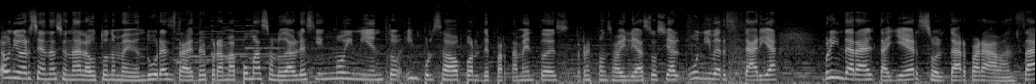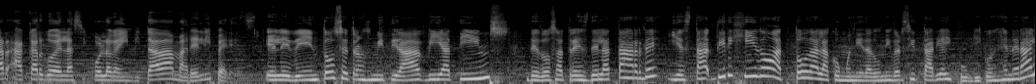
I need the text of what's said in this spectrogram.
la Universidad Nacional Autónoma de Honduras, a través del programa Pumas Saludables y en Movimiento, impulsado por el Departamento de Responsabilidad Social Universitaria, brindará el taller Soltar para Avanzar a cargo de la psicóloga invitada Marely Pérez. El evento se transmitirá vía Teams de 2 a 3 de la tarde y está dirigido a toda la comunidad universitaria y público en general,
